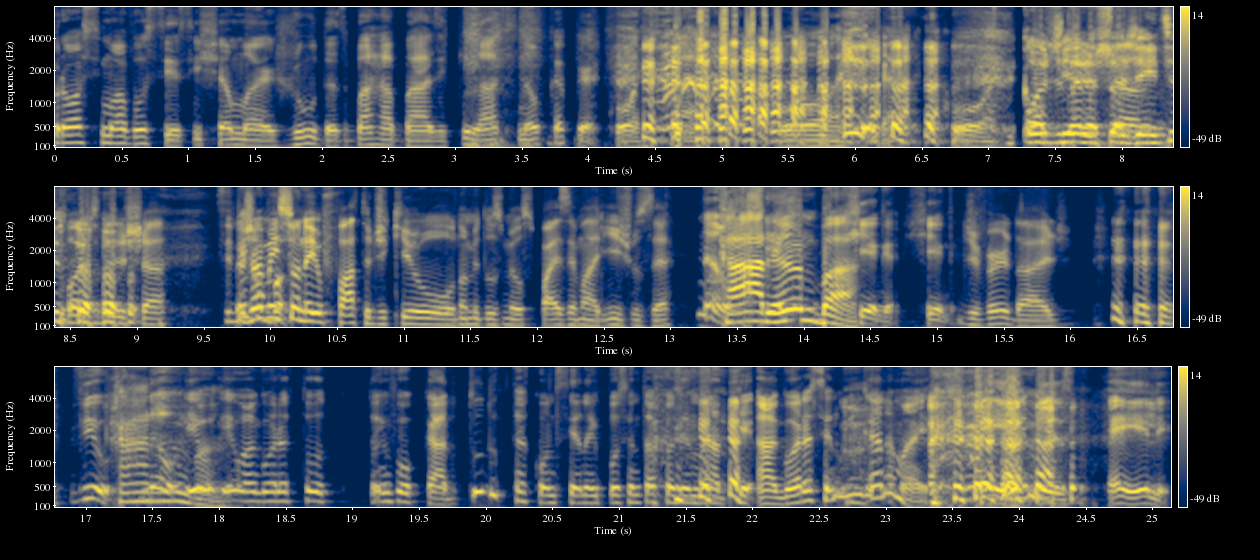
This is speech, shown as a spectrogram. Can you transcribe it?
próximo a você se chamar Judas, Barrabás e Pilatos, não fica perto. Corre, cara. corre, cara. Corre. Confia nessa gente, Pode não. deixar. Eu já mencionei o fato de que o nome dos meus pais é Maria e José. Não, Caramba! Chega, chega. De verdade. Viu? Caramba. Não, eu, eu agora tô, tô invocado. Tudo que tá acontecendo aí, pô, você não tá fazendo nada. Porque agora você não me engana mais. É ele mesmo. É ele.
